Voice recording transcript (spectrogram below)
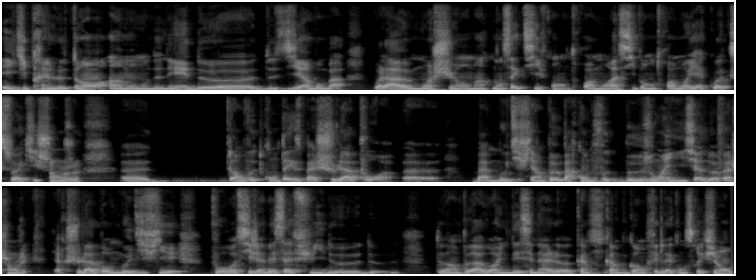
et qui prennent le temps à un moment donné de de se dire bon bah voilà, moi je suis en maintenance active pendant trois mois. Si pendant trois mois il y a quoi que ce soit qui change euh, dans votre contexte, bah, je suis là pour euh, bah, modifier un peu. Par contre, votre besoin initial doit pas changer. C'est-à-dire que je suis là pour modifier, pour si jamais ça fuit de, de, de un peu avoir une décennale euh, comme, comme quand on fait de la construction,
